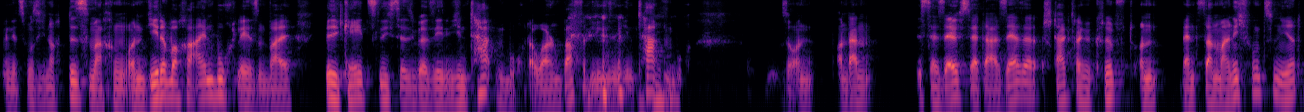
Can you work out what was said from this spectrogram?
und jetzt muss ich noch das machen und jede Woche ein Buch lesen, weil Bill Gates liest ja sogar jeden Tag ein Buch oder Warren Buffett liest jeden Tag ein Buch. So, und, und dann ist der Selbstwert da sehr, sehr stark dran geknüpft und wenn es dann mal nicht funktioniert,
